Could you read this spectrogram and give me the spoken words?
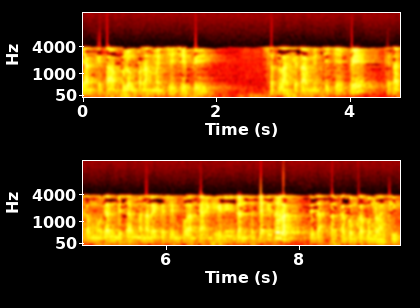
yang kita belum pernah mencicipi. Setelah kita mencicipi, kita kemudian bisa menarik kesimpulan kayak gini. Dan sejak itulah tidak terkagum-kagum lagi.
